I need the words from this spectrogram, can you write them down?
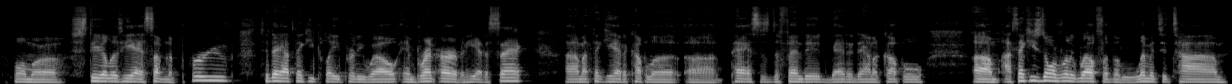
the former Steelers. He has something to prove today. I think he played pretty well. And Brent Urban, he had a sack. Um, I think he had a couple of uh, passes defended, batted down a couple. Um, I think he's doing really well for the limited time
